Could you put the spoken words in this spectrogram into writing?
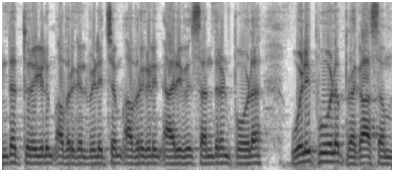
எந்த துறையிலும் அவர்கள் வெளிச்சம் அவர்களின் அறிவு சந்திரன் போல ஒளி போல பிரகாசம்.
